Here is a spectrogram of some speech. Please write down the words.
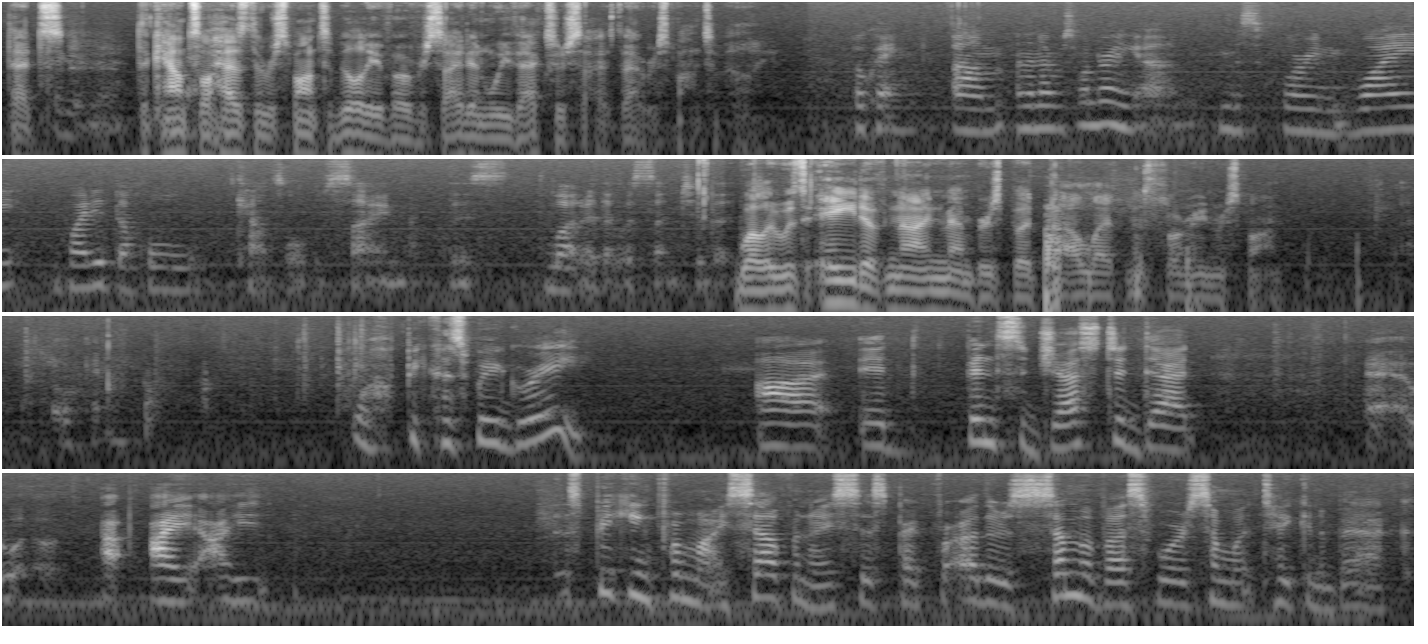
That's, Forgive me. the council has the responsibility of oversight, and we've exercised that responsibility. Okay, um, and then I was wondering, uh, Ms. Floreen, why, why did the whole council sign this letter that was sent to the? Well, it was eight of nine members, but I'll let Ms. Floreen respond. Okay. Well, because we agree. Uh, It's been suggested that, uh, I- I, I, speaking for myself, and I suspect for others, some of us were somewhat taken aback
